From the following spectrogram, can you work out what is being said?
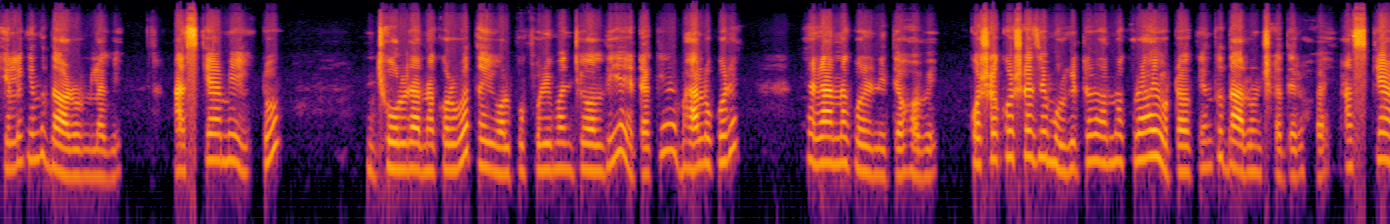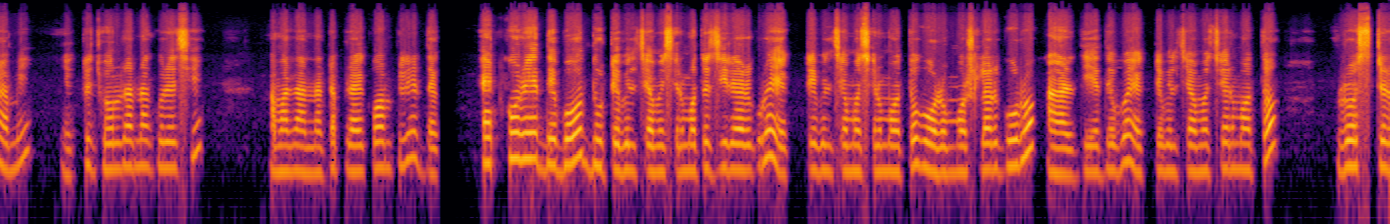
খেলে কিন্তু দারুণ লাগে। আজকে আমি একটু ঝোল রান্না করব, তাই অল্প পরিমাণ জল দিয়ে এটাকে ভালো করে রান্না করে নিতে হবে। কষা কষা যে মুরগিটা রান্না করা হয়, ওটাও কিন্তু দারুণ স্বাদের হয়। আজকে আমি একটু ঝোল রান্না করেছি। আমার রান্নাটা প্রায় কমপ্লিট দেখ অ্যাড করে দেব দু টেবিল চামচের মতো জিরার গুঁড়ো, এক টেবিল চামচের মতো গরম মশলার গুঁড়ো, আর দিয়ে দেব এক টেবিল চামচের মতো রোস্টের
